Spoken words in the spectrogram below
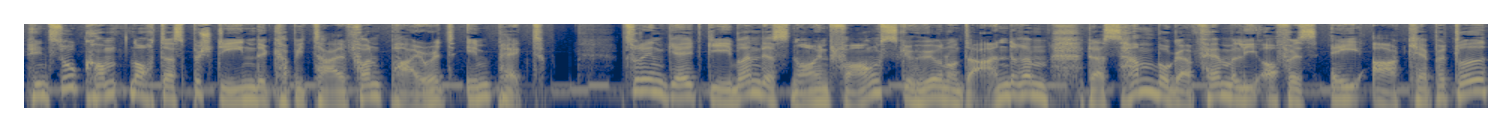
Hinzu kommt noch das bestehende Kapital von Pirate Impact. Zu den Geldgebern des neuen Fonds gehören unter anderem das Hamburger Family Office AR Capital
